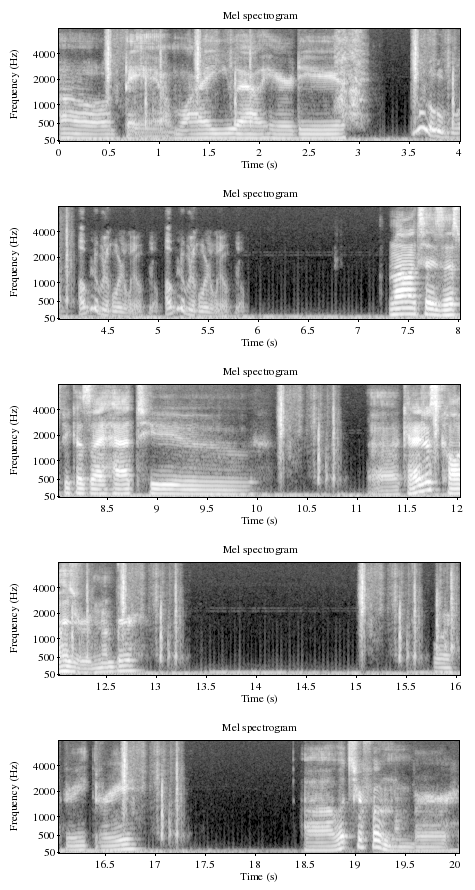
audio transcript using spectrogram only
Oh damn, why are you out here, dude? I'm not onto his list because I had to... Uh, can I just call his room number? 433. Uh, what's your phone number?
